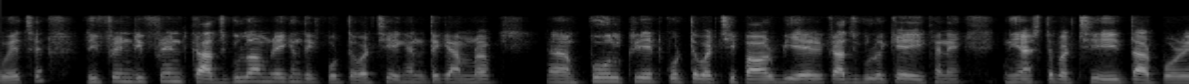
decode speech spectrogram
রয়েছে। ডিফারেন্ট ডিফারেন্ট কাজগুলো আমরা এখান থেকে করতে পারছি। এখান থেকে আমরা পোল ক্রিয়েট করতে পারছি পাওয়ার বি এর কাজগুলোকে এখানে নিয়ে আসতে পারছি, তারপরে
